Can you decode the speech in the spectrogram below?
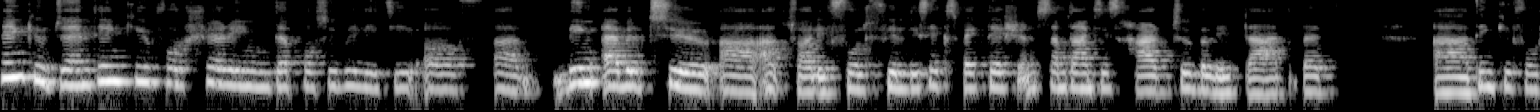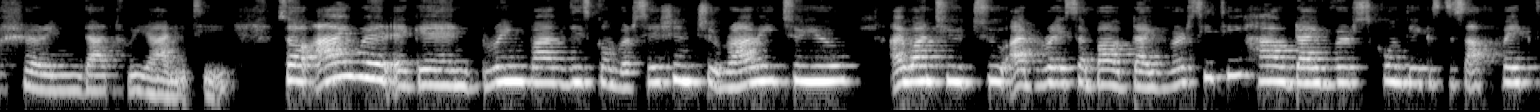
Thank you, Jen. Thank you for sharing the possibility of um, being able to uh, actually fulfill these expectations. Sometimes it's hard to believe that, but uh, thank you for sharing that reality. So I will again bring back this conversation to Rabbi to you. I want you to address about diversity, how diverse contexts affect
